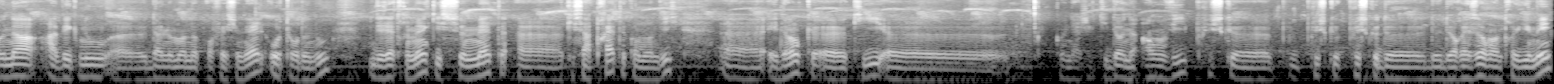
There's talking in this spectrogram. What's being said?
on a avec nous, dans le monde professionnel, autour de nous, des êtres humains qui se mettent, qui s'apprêtent, comme on dit, et donc qui qui donne envie plus que, plus que, plus que de, raison entre guillemets,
